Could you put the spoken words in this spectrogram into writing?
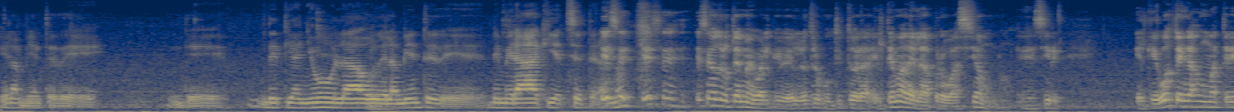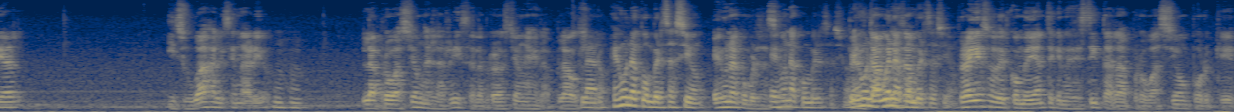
el ambiente de de, de Tiañola o del ambiente de, de Meraki, etcétera, ¿no? Ese, ese, ese otro tema, igual que el otro puntito, era el tema de la aprobación, ¿no? Es decir, el que vos tengas un material y subas al escenario, la aprobación es la risa, la aprobación es el aplauso. Claro, ¿no? es una conversación, Es una conversación. es una conversación, Pero es una buena conversación. Pero hay eso del comediante que necesita la aprobación porque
